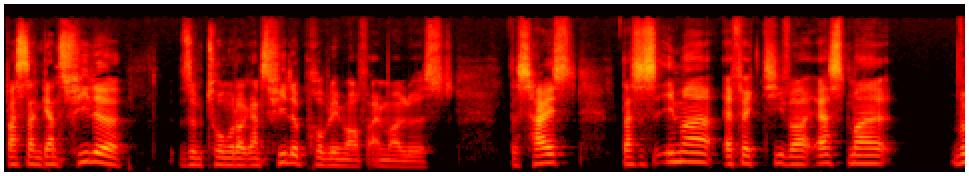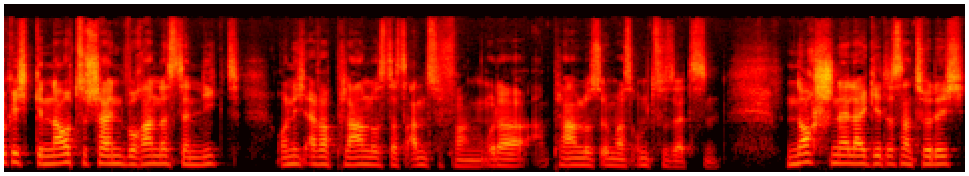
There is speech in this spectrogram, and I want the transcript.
was dann ganz viele Symptome oder ganz viele Probleme auf einmal löst. Das heißt, das ist immer effektiver, erstmal wirklich genau zu scheinen, woran das denn liegt und nicht einfach planlos das anzufangen oder planlos irgendwas umzusetzen. Noch schneller geht es natürlich,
